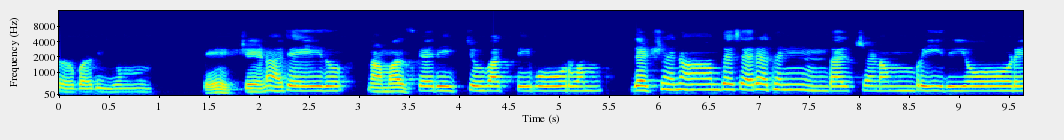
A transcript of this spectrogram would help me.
നൃപതിയും. ദക്ഷിണ ചെയ്തു നമസ്കരിച്ചു ഭക്തിപൂർവം ദക്ഷനാം ദശരഥൻ തൽക്ഷണം പ്രീതിയോടെ.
